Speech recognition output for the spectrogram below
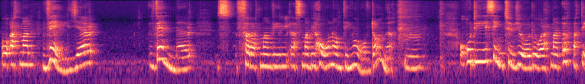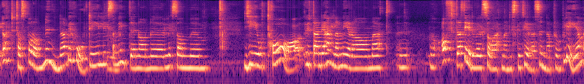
Och att man väljer vänner för att man vill, alltså man vill ha någonting av dem. Och, och det i sin tur gör då att, man upp, att det upptas bara av mina behov. Det är liksom inte någon eh, liksom, eh, ge och ta utan det handlar mer om att eh, oftast är det väl så att man diskuterar sina problem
